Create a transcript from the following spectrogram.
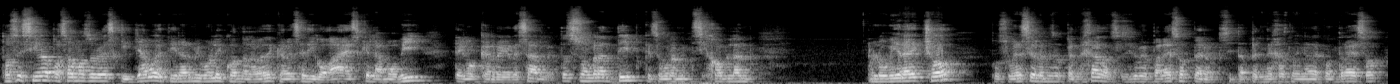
Entonces sí me ha pasado más de una vez que ya voy a tirar mi bola y cuando la veo de cabeza digo, ah, es que la moví, tengo que regresarla. Entonces es un gran tip que seguramente si Hobland lo hubiera hecho, pues hubiera sido la misma pendejada, sirve para eso, pero si te pendejas no hay nada contra eso.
